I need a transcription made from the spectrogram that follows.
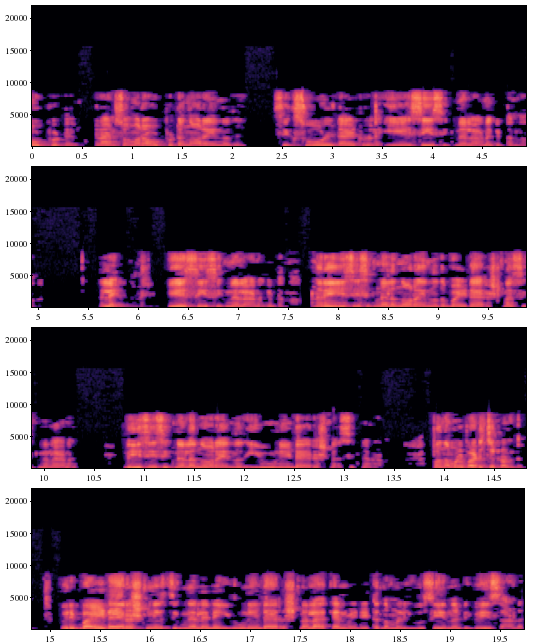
ഔട്ട്പുട്ട് ട്രാൻസ്ഫോമർ ഔട്ട്പുട്ട് എന്ന് പറയുന്നത് സിക്സ് വോൾട്ട് ആയിട്ടുള്ള എ സി സിഗ്നലാണ് കിട്ടുന്നത്. അല്ലേ? എ സി സിഗ്നലാണ് കിട്ടുന്നത്. അന്നേരം എ സി സിഗ്നൽ എന്ന് പറയുന്നത് ബൈ ഡയറക്ഷണൽ സിഗ്നലാണ് ഡി സി സിഗ്നൽ എന്ന് പറയുന്നത് യൂണി ഡയറക്ഷണൽ സിഗ്നൽ ആണ് അപ്പൊ നമ്മൾ പഠിച്ചിട്ടുണ്ട്. ഒരു ബൈ ഡയറക്ഷണൽ സിഗ്നലിനെ യൂണി ഡയറക്ഷണൽ ആക്കാൻ വേണ്ടിയിട്ട് നമ്മൾ യൂസ് ചെയ്യുന്ന ഡിവൈസ് ആണ്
